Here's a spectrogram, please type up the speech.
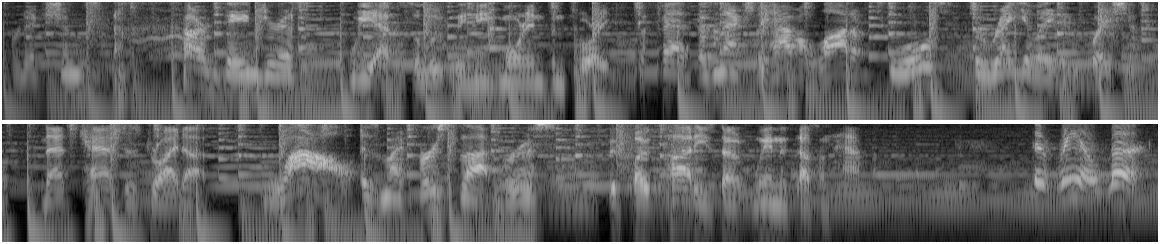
Predictions are dangerous. We absolutely need more inventory. The Fed doesn't actually have a lot of tools to regulate inflation. That cash has dried up. Wow, is my first thought, Bruce. If both parties don't win, it doesn't happen. The Real Look.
